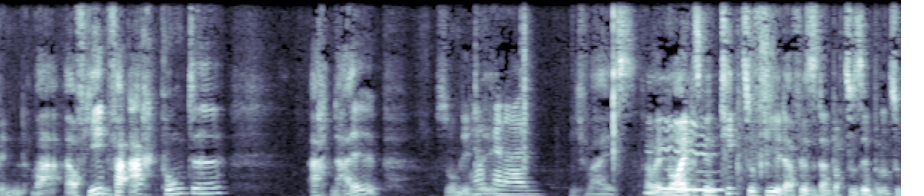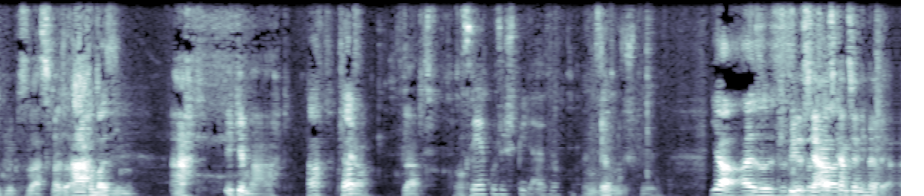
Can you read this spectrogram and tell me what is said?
bin, war auf jeden Fall acht Punkte, achteinhalb, so um den Wir haben Dreh. keine halben. Ich weiß. Aber neun ist mir ein Tick zu viel. Dafür ist es dann doch zu simpel und zu glückslastig. Also acht. 8,7. Acht. Ich gebe mal acht. 8, klar. Ja, glatt. Sehr gutes Spiel also. Ein sehr gutes Spiel. Ja, also es ist Spiel des Jahres kann es ja nicht mehr werden.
